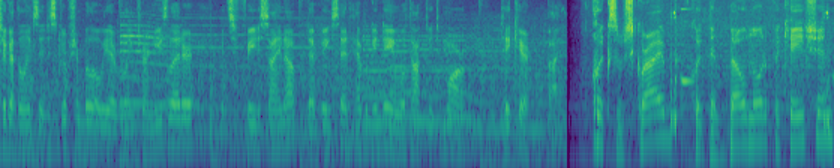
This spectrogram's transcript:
Check out the links in the description below. We have a link to our newsletter. It's free to sign up. That being said, have a good day, and we'll talk to you tomorrow. Take care. Bye. Click subscribe. Click the bell notification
